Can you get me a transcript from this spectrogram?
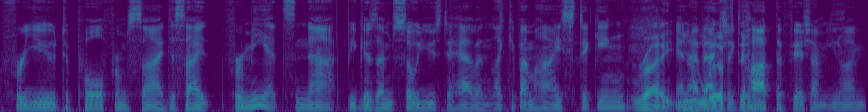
for you to pull from side to side? For me, it's not because I'm so used to having like if I'm high sticking, Right, and I've lifting. actually caught the fish. I'm you know I'm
